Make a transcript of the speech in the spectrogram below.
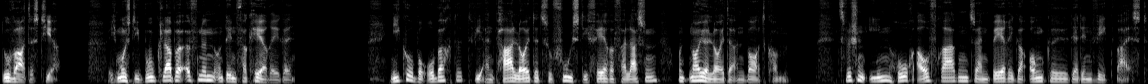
Du wartest hier. Ich muss die Bugklappe öffnen und den Verkehr regeln. Nico beobachtet, wie ein paar Leute zu Fuß die Fähre verlassen und neue Leute an Bord kommen. Zwischen ihnen hoch aufragend sein bäriger Onkel, der den Weg weist.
